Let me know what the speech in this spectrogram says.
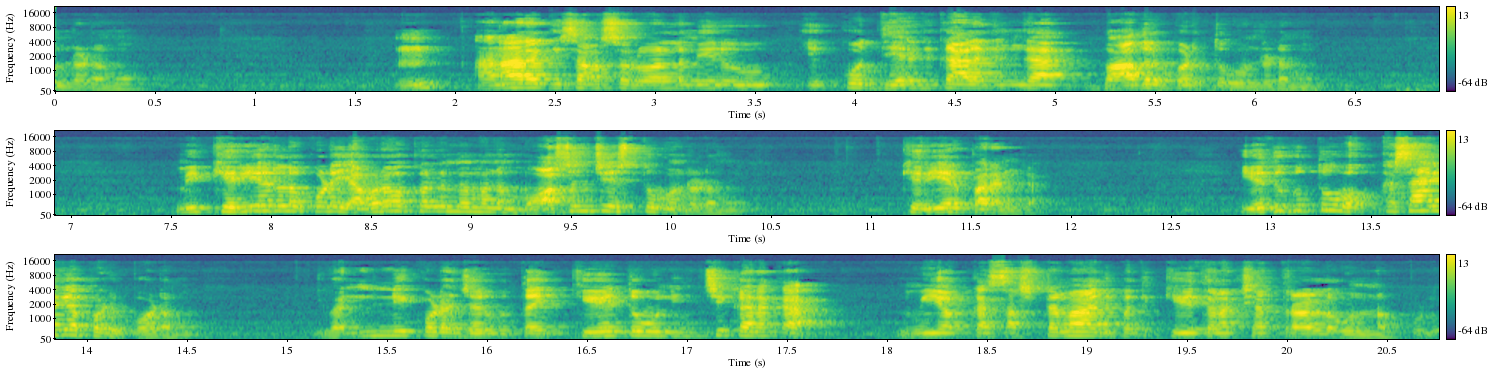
ఉండడము అనారోగ్య సమస్యల వల్ల మీరు ఎక్కువ దీర్ఘకాలికంగా బాధలు పడుతూ ఉండడము. మీ కెరియర్లో కూడా ఎవరో ఒకళ్ళు మిమ్మల్ని మోసం చేస్తూ ఉండడము కెరియర్ పరంగా. ఎదుగుతూ ఒక్కసారిగా పడిపోవడము. ఇవన్నీ కూడా జరుగుతాయి. కేతువు నుంచి కనుక మీ యొక్క షష్టమాధిపతి కేతు నక్షత్రాల్లో ఉన్నప్పుడు.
